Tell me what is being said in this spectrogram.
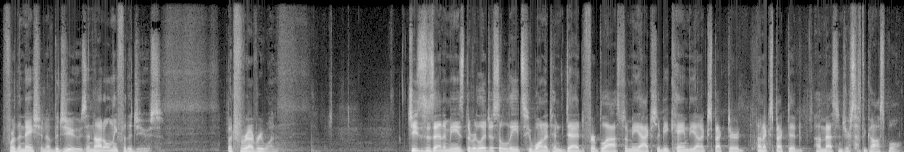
for the nation of the Jews, and not only for the Jews, but for everyone. Jesus' enemies, the religious elites who wanted him dead for blasphemy, actually became the unexpected, unexpected uh, messengers of the gospel.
